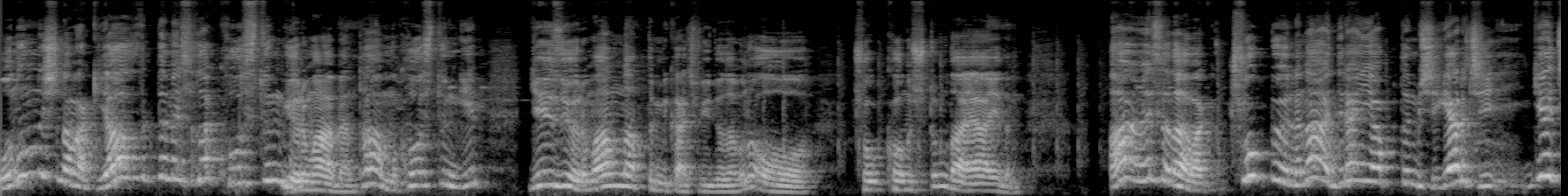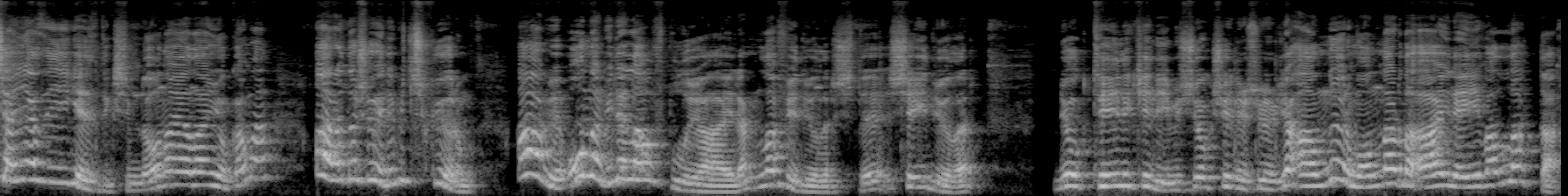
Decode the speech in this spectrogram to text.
Onun dışında bak yazlıkta mesela kostüm giyiyorum abi ben tamam mı? Kostüm giyip geziyorum. Anlattım birkaç videoda bunu. Oo çok konuştum da ayağı. Abi mesela bak çok böyle nadiren yaptığım bir şey. Gerçi geçen yaz iyi gezdik şimdi ona yalan yok ama arada şöyle bir çıkıyorum. Abi ona bile laf buluyor ailem. Laf ediyorlar işte. Şey diyorlar. Yok tehlikeliymiş, yok şeymiş. Ya anlıyorum onlar da aile eyvallah da.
